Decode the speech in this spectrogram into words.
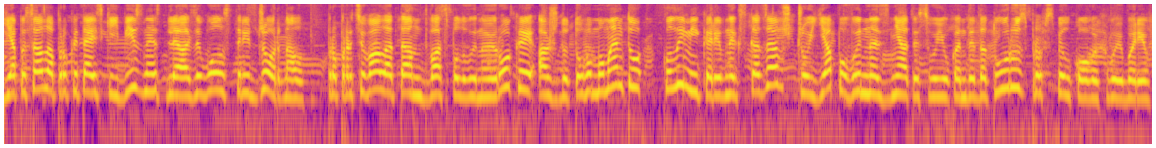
Я писала про китайський бізнес для The Wall Street Journal. Пропрацювала там два з половиною роки, аж до того моменту, коли мій керівник сказав, що я повинна зняти свою кандидатуру з профспілкових виборів.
